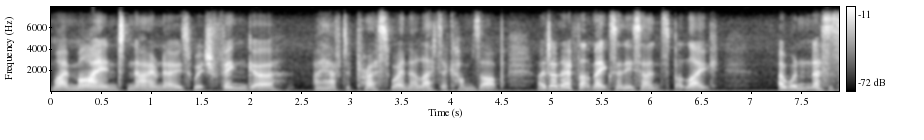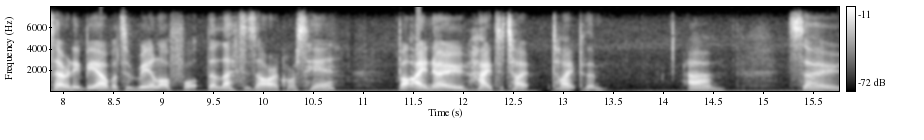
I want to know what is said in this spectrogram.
my mind now knows which finger I have to press when a letter comes up. I don't know if that makes any sense, but like I wouldn't necessarily be able to reel off what the letters are across here, but I know how to type type them. Um, so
